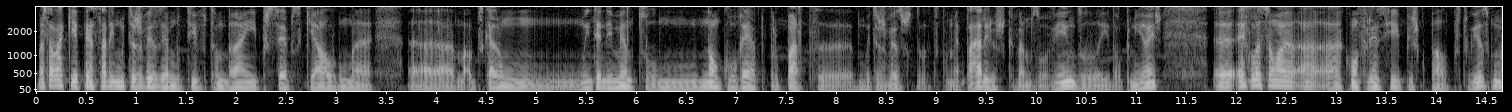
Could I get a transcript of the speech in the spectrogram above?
mas estava aqui a pensar, e muitas vezes é motivo também, e percebe-se que há alguma, uh, se calhar um, um, entendimento não correto por parte, muitas vezes, de, comentários que vamos ouvindo e de opiniões, uh, em relação à, à, à, Conferência Episcopal Portuguesa, como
